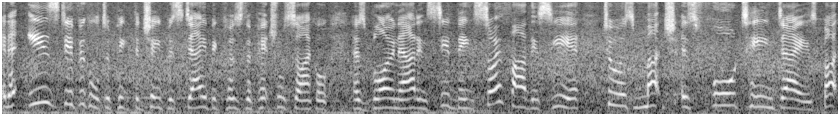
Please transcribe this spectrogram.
it is difficult to pick the cheapest day because the petrol cycle has blown out in Sydney so far this year to as much as 14 days. But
